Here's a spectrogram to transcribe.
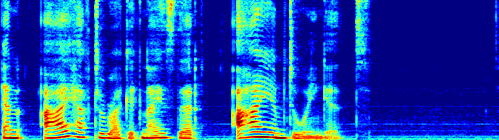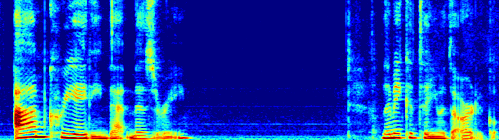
And I have to recognize that I am doing it. I'm creating that misery. Let me continue with the article.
